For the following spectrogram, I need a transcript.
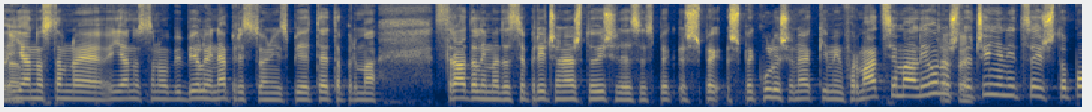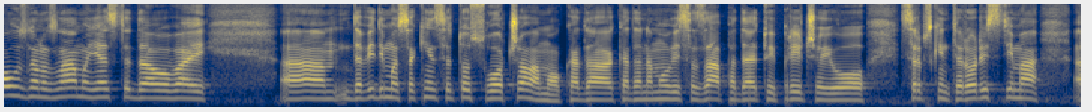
da. jednostavno, je, jednostavno bi bilo i nepristojno iz pijeteta prema stradalima da se priča nešto više, da se spe, špe, špekuliše nekim informacijama, ali ono Tako što je činjenica i što pouzdano znamo jeste da ovaj um, da vidimo sa kim se to suočavamo kada, kada nam ovi sa zapada eto i pričaju o srpskim teroristima. Uh,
